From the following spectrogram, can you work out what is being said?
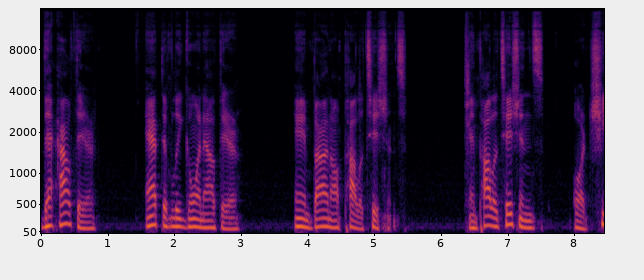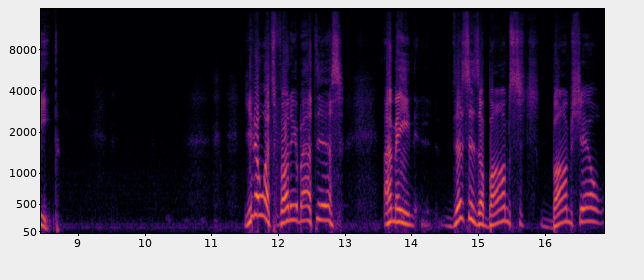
They're out there, actively going out there and buying off politicians. And politicians are cheap. You know what's funny about this? I mean, this is a bomb bombshell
